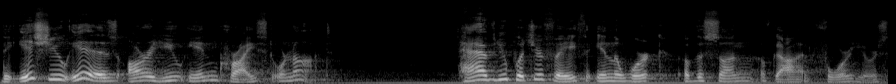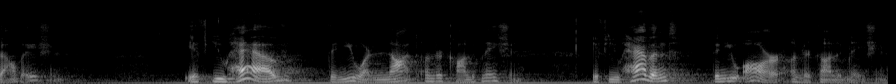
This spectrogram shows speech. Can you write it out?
The issue is are you in Christ or not? Have you put your faith in the work of the Son of God for your salvation? If you have, then you are not under condemnation. If you haven't, then you are under condemnation.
